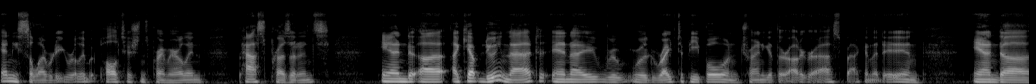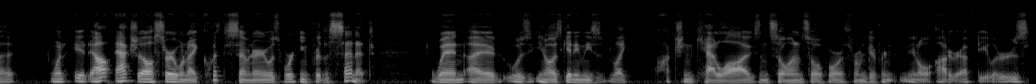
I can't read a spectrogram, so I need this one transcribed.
any celebrity really, but politicians primarily, and past presidents. And uh, I kept doing that, and I re- would write to people and trying to get their autographs back in the day. And and uh, when it all, actually all started when I quit the seminary and was working for the Senate, when I was you know I was getting these like auction catalogs and so on and so forth from different you know autograph dealers.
